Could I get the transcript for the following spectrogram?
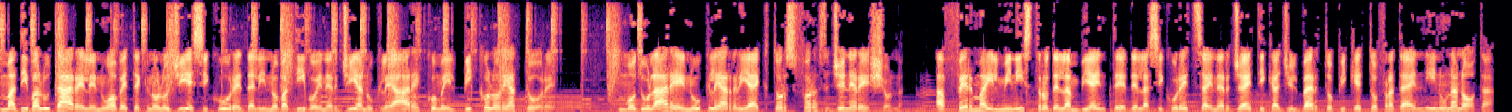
ma di valutare le nuove tecnologie sicure dell'innovativo energia nucleare come il piccolo reattore modulare e Nuclear Reactors Fourth Generation afferma il ministro dell'Ambiente e della Sicurezza Energetica Gilberto Pichetto Fratenni in una nota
